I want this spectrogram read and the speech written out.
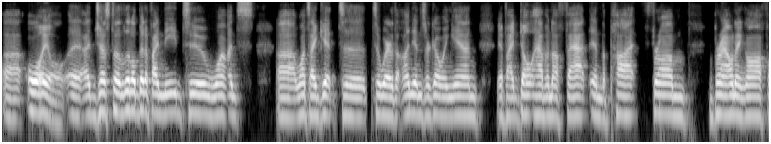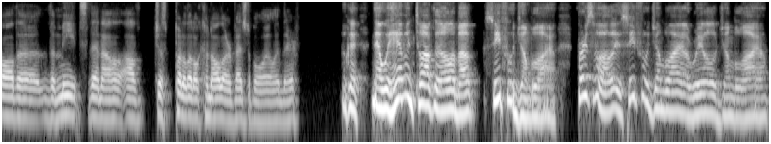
uh, oil, uh, just a little bit if I need to once uh, once I get to to where the onions are going in. If I don't have enough fat in the pot from browning off all the the meats, then I'll I'll just put a little canola or vegetable oil in there. Okay. Now we haven't talked at all about seafood jambalaya. First of all, is seafood jambalaya a real jambalaya?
